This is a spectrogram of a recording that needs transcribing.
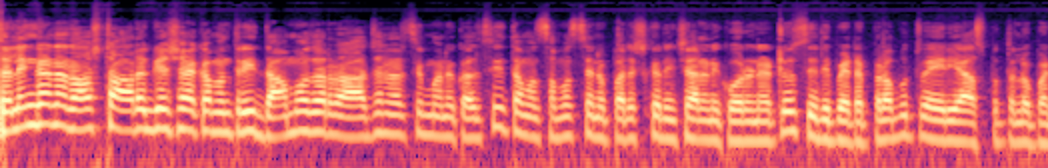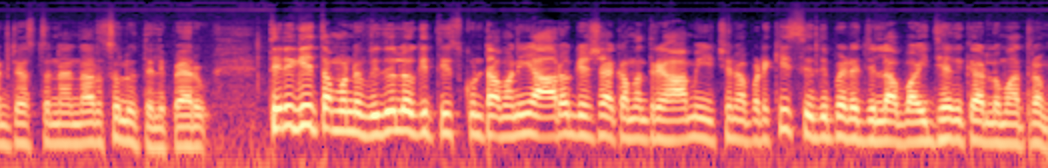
తెలంగాణ రాష్ట్ర ఆరోగ్య శాఖ మంత్రి దామోదర్ రాజనరసింహను కలిసి తమ సమస్యను పరిష్కరించాలని కోరినట్లు సిద్దిపేట ప్రభుత్వ ఏరియా ఆసుపత్రిలో పనిచేస్తున్న నర్సులు తెలిపారు. తిరిగి తమను విధుల్లోకి తీసుకుంటామని ఆరోగ్య శాఖ మంత్రి హామీ ఇచ్చినప్పటికీ సిద్దిపేట జిల్లా వైద్యాధికారులు మాత్రం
